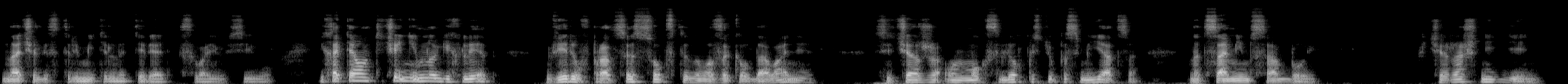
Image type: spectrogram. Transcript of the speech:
начали стремительно терять свою силу. И хотя он в течение многих лет верил в процесс собственного заколдования, сейчас же он мог с легкостью посмеяться над самим собой вчерашний день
